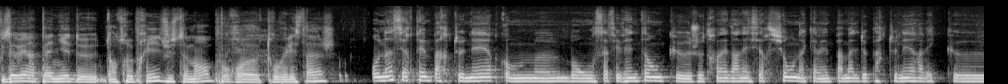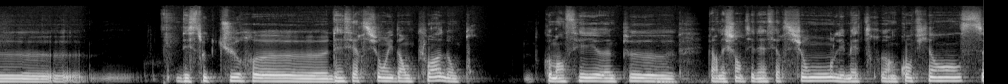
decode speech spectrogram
Vous avez un panier d'entreprises justement pour trouver les stages? On a certains partenaires, comme bon, ça fait 20 ans que je travaille dans l'insertion, on a quand même pas mal de partenaires avec des structures euh, d'insertion et d'emploi, donc commencer un peu par des chantiers d'insertion, les mettre en confiance,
